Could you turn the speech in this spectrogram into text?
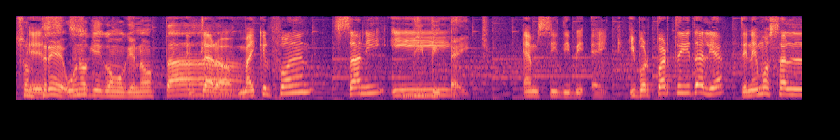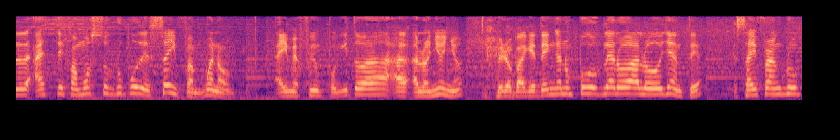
Son es- tres, uno que como que no está... Claro, Michael Pollen, Sunny y... DBH. MCDBA. Y por parte de Italia tenemos al- a este famoso grupo de Seinfeld. Bueno, ahí me fui un poquito a, a, a lo ñoño, pero para que tengan un poco claro a los oyentes, Seinfeld Group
